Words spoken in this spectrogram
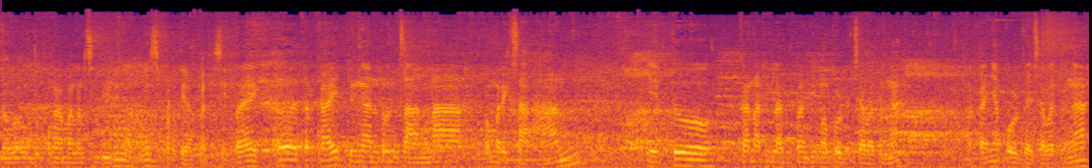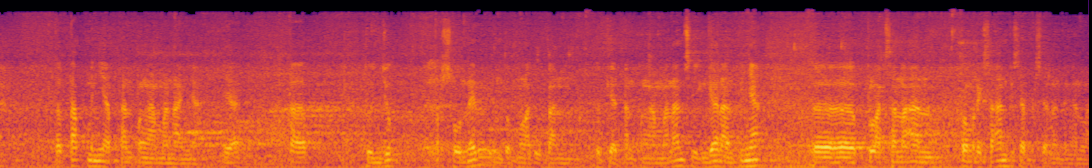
Kalau untuk pengamanan sendiri nantinya seperti apa di sini? Baik, eh, terkait dengan rencana pemeriksaan itu karena dilakukan di Mapolda Jawa Tengah, makanya Polda Jawa Tengah tetap menyiapkan pengamanannya ya. Kita tunjuk personil untuk melakukan kegiatan pengamanan sehingga nantinya eh, pelaksanaan pemeriksaan bisa berjalan dengan lancar.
